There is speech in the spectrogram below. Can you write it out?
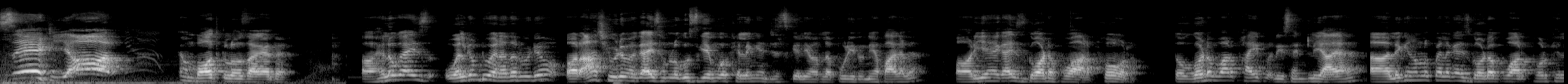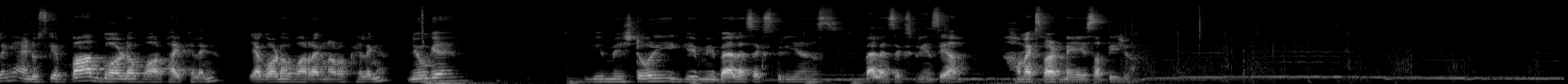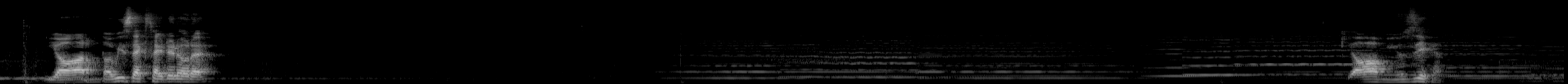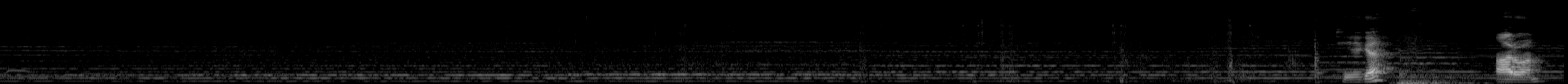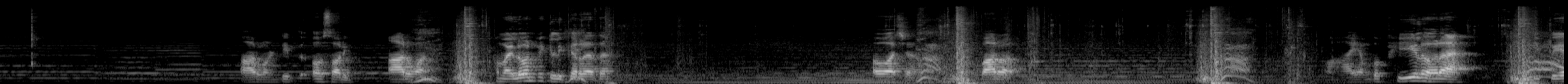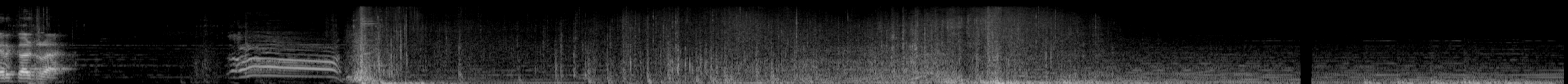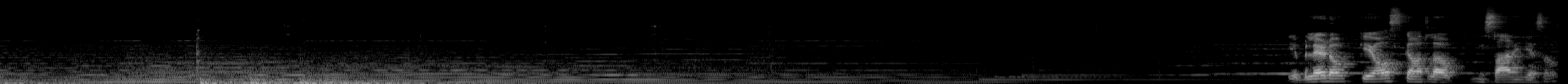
सेठ यार। हम बहुत क्लोज आ गए थे। Hello guys welcome to another video और आज की वीडियो में गाइज़ हम लोग उस गेम को खेलेंगे जिसके लिए मतलब पूरी दुनिया पागल है। और ये है guys God of War four तो God of War five recently आया है। Uh, लेकिन हम लोग पहले guys God of War four खेलेंगे एंड उसके बाद गॉड ऑफ़ वार फाइव खेलेंगे। या गॉड ऑफ़ वार रैग्नारोक खेलेंगे। New game give me story give me balance experience balance experience यार। हम एक्सपर्ट नहीं है सब चीज़ों। यार हम तो अभी से एक्साइटेड हो रहा है। क्या म्यूज़िक है? ठीक है। R one R one tip O sorry R one हम एलोन पे क्लिक कर रहा था। ओ अच्छा. बार बार. भाई, हमको फील हो रहा है कि पेड़ कट रहा है। केओस का मतलब निशान है ये सब।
